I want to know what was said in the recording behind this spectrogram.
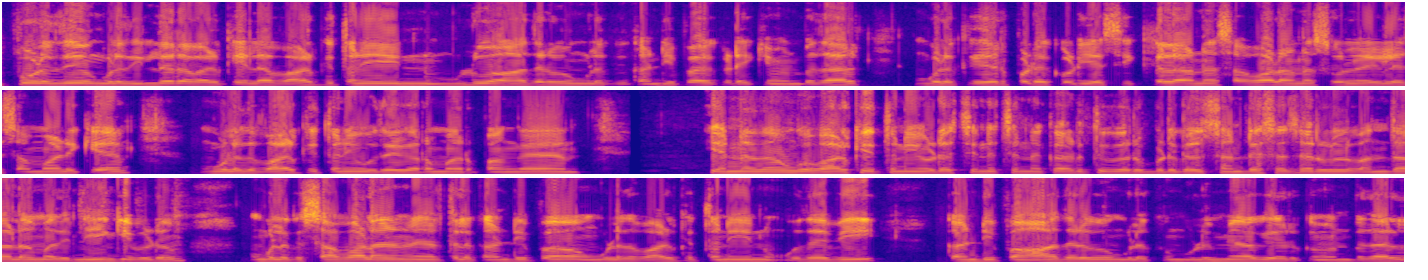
இப்பொழுது உங்களது இல்லற வாழ்க்கையில் வாழ்க்கை துணையின் முழு ஆதரவு உங்களுக்கு கண்டிப்பாக கிடைக்கும் என்பதால் உங்களுக்கு ஏற்படக்கூடிய சிக்கலான சவாலான சூழ்நிலைகளை சமாளிக்க உங்களது வாழ்க்கை துணை உதவிகரமாக இருப்பாங்க. என்னதான் உங்கள் வாழ்க்கை துணையோட சின்ன சின்ன கருத்து வேறுபாடுகள் சண்டை சச்சரவுகள் வந்தாலும் அது நீங்கிவிடும். உங்களுக்கு சவாலான நேரத்தில் கண்டிப்பாக உங்களது வாழ்க்கை துணையின் உதவி கண்டிப்பாக ஆதரவு உங்களுக்கு முழுமையாக இருக்கும் என்பதால்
